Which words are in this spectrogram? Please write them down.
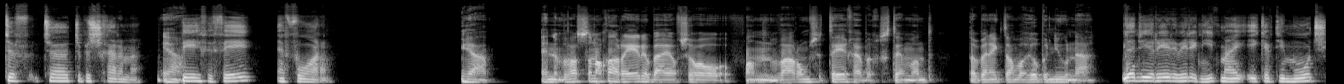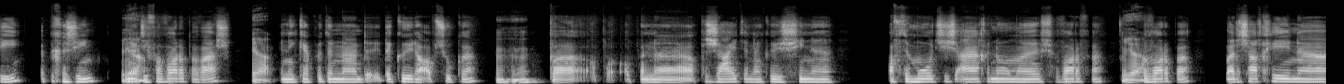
te, te, te beschermen. ja, PVV en Forum. ja. En was er nog een reden bij of zo van waarom ze tegen hebben gestemd? Want daar ben ik dan wel heel benieuwd naar. Ja, die reden weet ik niet, maar ik heb die motie heb ik gezien. En Ja. dat die verworpen was. Ja. En ik heb het daarna, daar kun je naar opzoeken Mhm, op, eh, op, op, een, eh, op een site. En dan kun je zien eh, of de motie is aangenomen, is verworpen. Ja, verworpen. Maar er staat geen, eh,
